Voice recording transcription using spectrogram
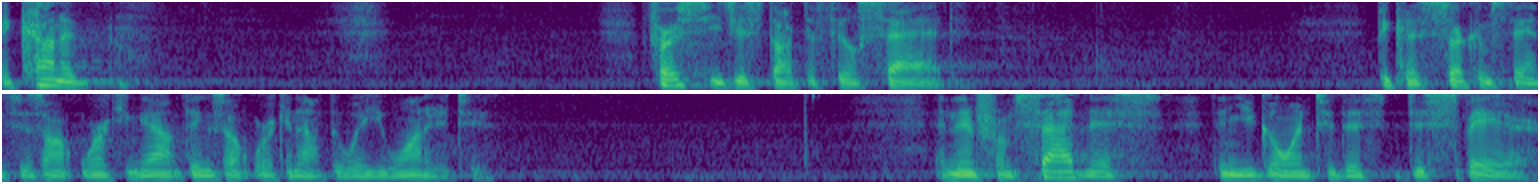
it kind of First, you just start to feel sad because circumstances aren't working out, things aren't working out the way you wanted it to. And then from sadness, then you go into this despair,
